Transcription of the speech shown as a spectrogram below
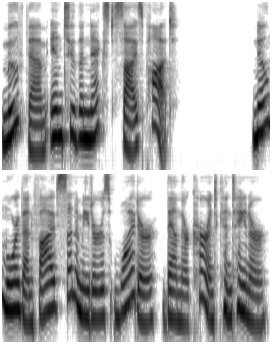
Move them into the next size pot no more than 5 centimeters wider than their current container.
